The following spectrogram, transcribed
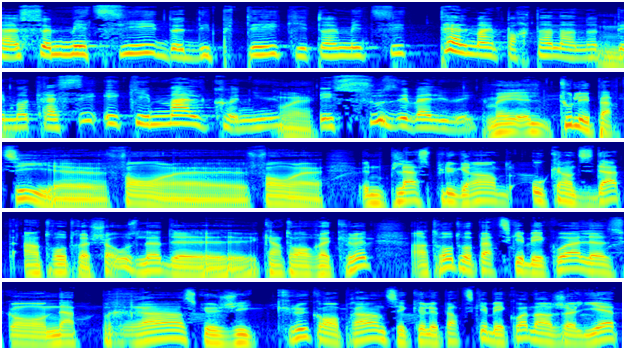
euh, ce métier de député qui est un métier tellement important dans notre mmh. démocratie et qui est mal connu ouais. et sous-évalué. Mais tous les partis euh, font euh, font euh, une place plus grande aux candidates, entre autres choses là, de quand on recrute, entre autres au Parti québécois. Là, ce qu'on apprend, ce que j'ai cru comprendre, c'est que le Parti québécois dans Joliette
